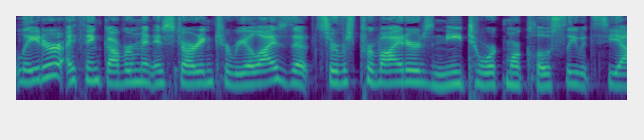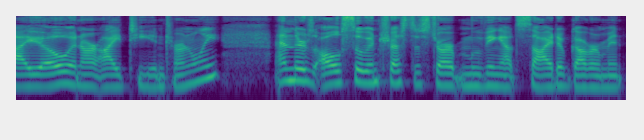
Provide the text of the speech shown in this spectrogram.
later, I think government is starting to realize that service providers need to work more closely with CIO and our IT internally. And there's also interest to start moving outside of government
